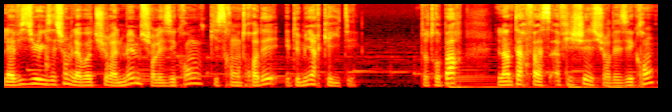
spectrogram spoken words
la visualisation de la voiture elle-même sur les écrans qui sera en 3D et de meilleure qualité. D'autre part, l'interface affichée sur des écrans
